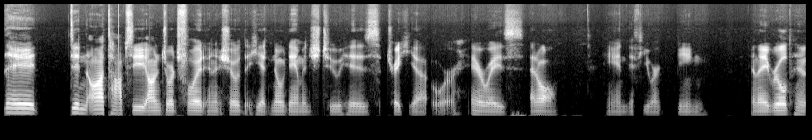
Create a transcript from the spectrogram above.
they did an autopsy on George Floyd and it showed that he had no damage to his trachea or airways at all. And if you are being and they ruled him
